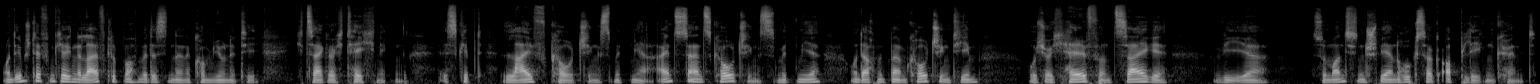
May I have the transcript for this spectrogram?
Und im Steffenkirchener Live Club machen wir das in einer Community. Ich zeige euch Techniken. Es gibt Live-Coachings mit mir, 1 zu 1 Coachings mit mir und auch mit meinem Coaching-Team, wo ich euch helfe und zeige, wie ihr so manchen schweren Rucksack ablegen könnt,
